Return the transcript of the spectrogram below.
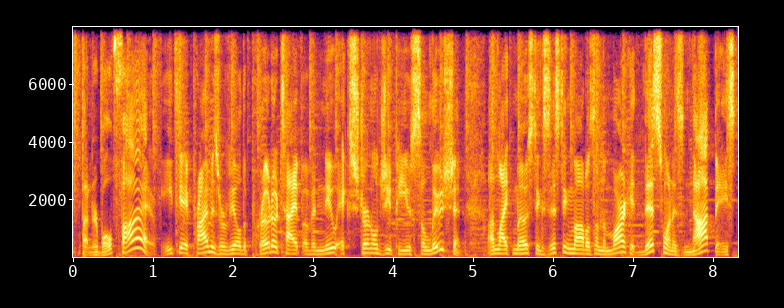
Thunderbolt 5. ETA Prime has revealed a prototype of a new external GPU solution. Unlike most existing models on the market, this one is not based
